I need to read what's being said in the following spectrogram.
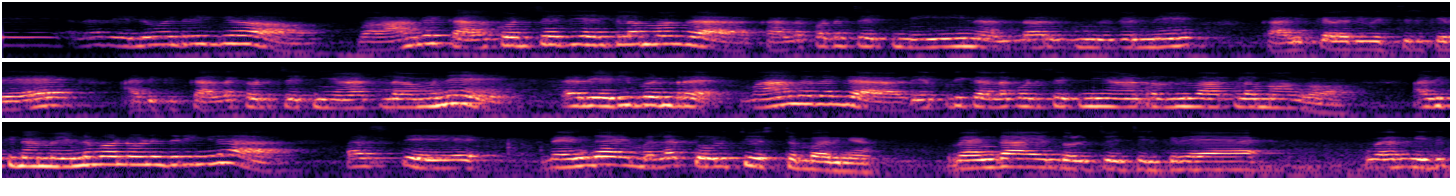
எல்லாரும் என்ன பண்றீங்க? வாங்க கள்ளக்கொட்டை சட்னி அரைக்கலாமாங்க? கள்ளக்கொட்டை சட்னி நல்லா இருக்குங்க கண்ணே. களி கிளறி வச்சிருக்கிறேன். அதுக்கு கள்ளக்கொட்டை சட்னி ஆட்டலாம்னு ரெடி பண்ணுறேன் வாங்க தாங்க. அது எப்படி கள்ளக்கொட்டை சட்னி ஆட்டுறதுன்னு பார்க்கலாமாங்க. அதுக்கு நம்ம என்ன பண்ணணும் தெரியுங்களா? ஃபஸ்ட்டு வெங்காயம் எல்லாம் தொளிச்சு வச்சிட்டோம் பாருங்க. வெங்காயம் தொளிச்சு வச்சிருக்கிறேன். பாருங்க இது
